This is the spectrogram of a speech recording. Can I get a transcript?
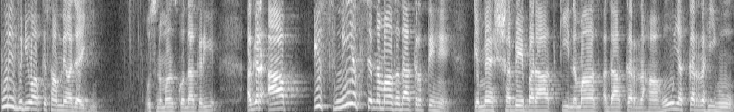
पूरी वीडियो आपके सामने आ जाएगी। उस नमाज़ को अदा करिए। अगर आप इस नीयत से नमाज़ अदा करते हैं कि मैं शब बारात की नमाज़ अदा कर रहा हूँ या कर रही हूँ,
